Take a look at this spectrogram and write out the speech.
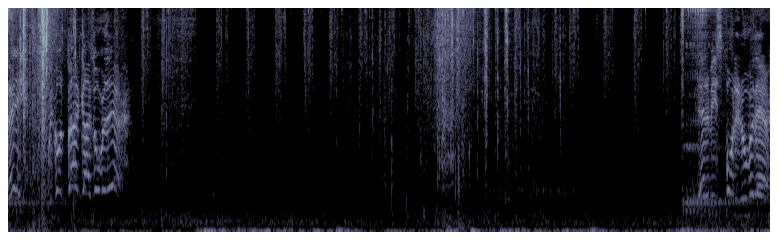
Hey, we got bad guys over there. Enemy spotted over there.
